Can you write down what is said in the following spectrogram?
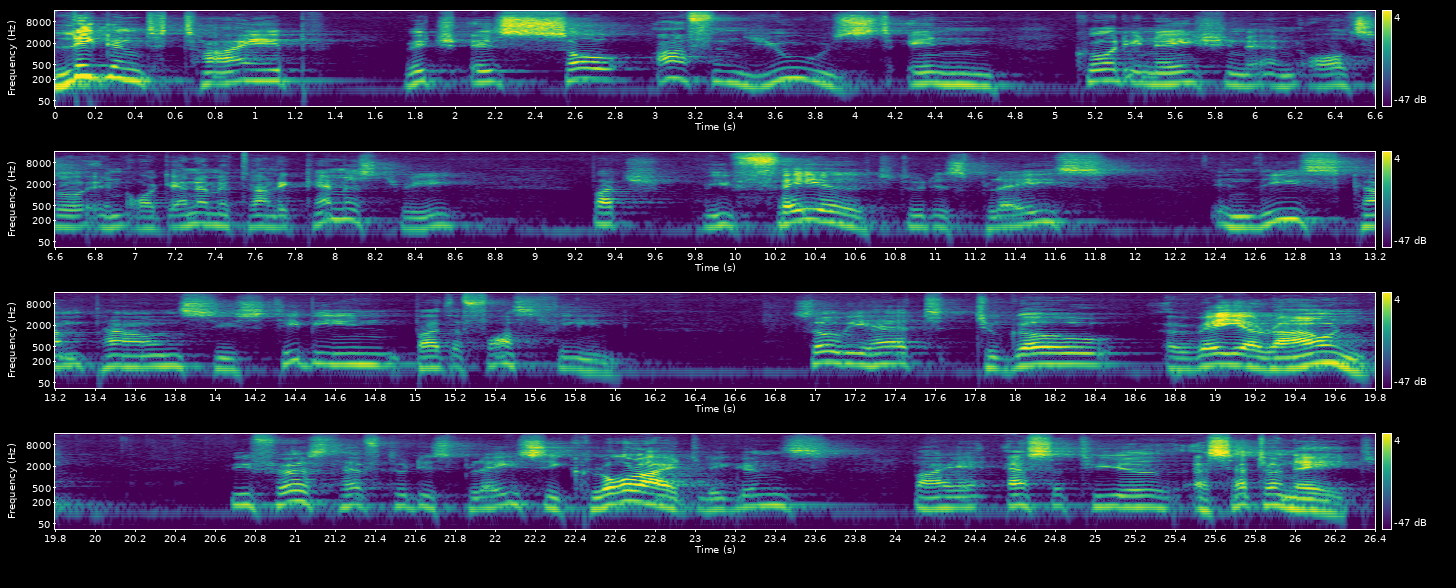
ligand type, which is so often used in coordination and also in organometallic chemistry, but we failed to displace in these compounds the stibine by the phosphine. So we had to go a way around. We first have to displace the chloride ligands by acetyl acetonate.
